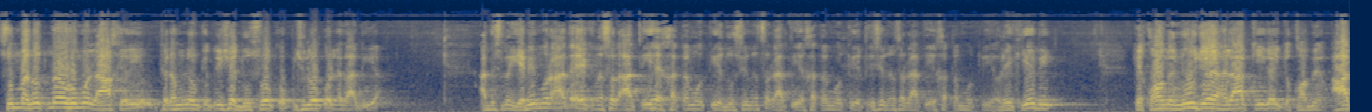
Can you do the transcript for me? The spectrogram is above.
सुमनुतमल आखिरीन, फिर हमने उनके पीछे दूसरों को, पिछलों को लगा दिया। अब इसमें यह भी मुराद है, एक नस्ल आती है, खत्म होती है, दूसरी नस्ल आती है, खत्म होती है, तीसरी नस्ल आती है, खत्म होती है। और एक ये भी कि कौम नू जो है हलाक की गई तो कौम आग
